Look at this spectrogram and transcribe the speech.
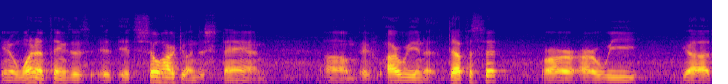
you know, one of the things is it, it's so hard to understand um, if are we in a deficit or are we got Is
